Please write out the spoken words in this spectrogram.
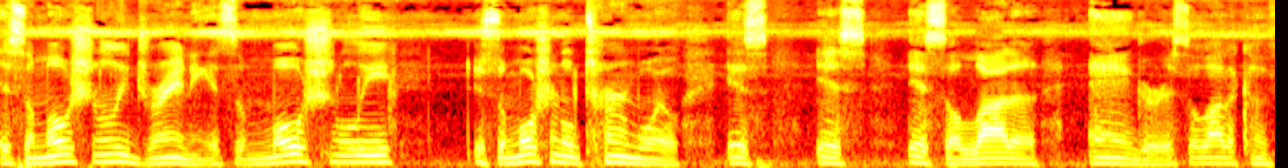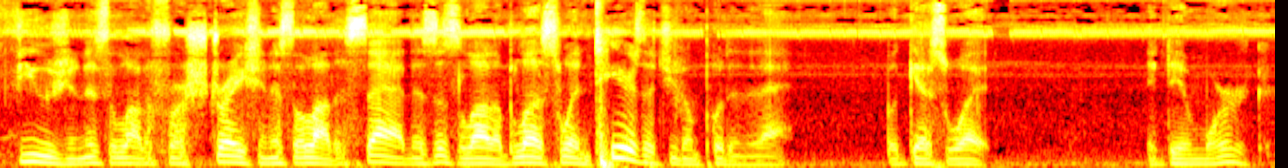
It's emotionally draining. It's emotionally it's emotional turmoil. It's it's it's a lot of anger. It's a lot of confusion. It's a lot of frustration. It's a lot of sadness. It's a lot of blood, sweat, and tears that you don't put into that. But guess what? It didn't work.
